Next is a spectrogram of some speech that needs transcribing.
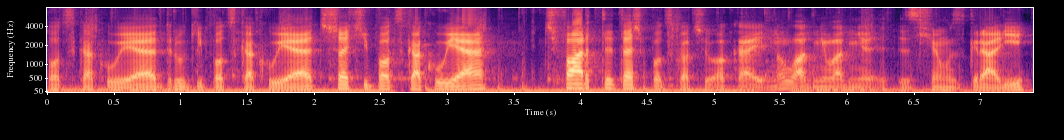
Podskakuje, drugi podskakuje, trzeci podskakuje, czwarty też podskoczył. Okej, no ładnie, ładnie się zgrali.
